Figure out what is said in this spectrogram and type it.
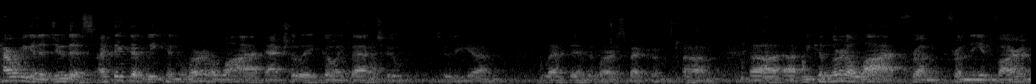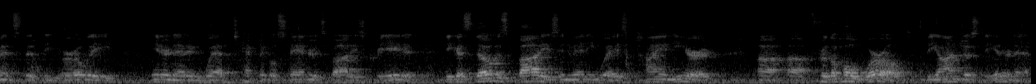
how are we going to do this? I think that we can learn a lot, actually, going back to, to the um, left end of our spectrum. Um, uh, uh, we can learn a lot from, from the environments that the early internet and web technical standards bodies created, because those bodies, in many ways, pioneered uh, uh, for the whole world, beyond just the internet,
